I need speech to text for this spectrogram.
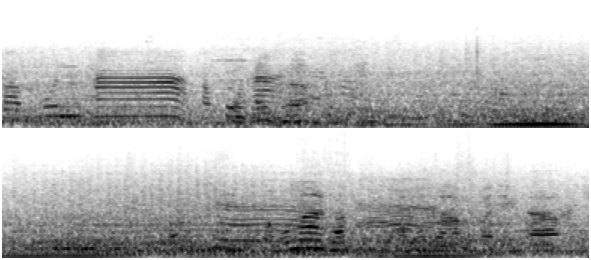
ขอบคุณค่ะขอบขคุอบณคุณค่ะครับขอบคุณมากครับขอบคุณครับสวัสดีครับ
